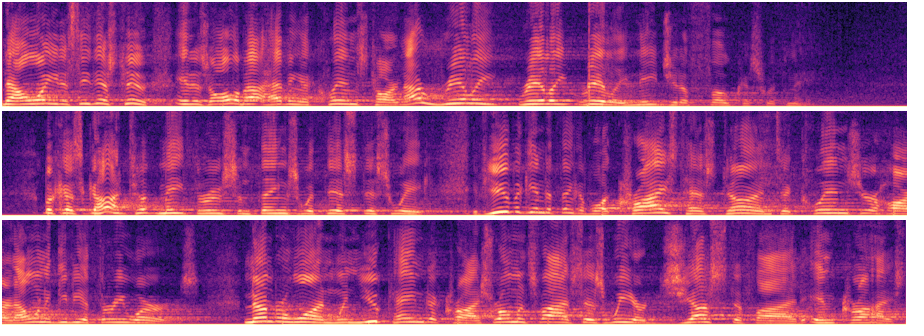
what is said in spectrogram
Now, I want you to see this too. It is all about having a cleansed heart. And I really, really, really need you to focus with me. Because God took me through some things with this this week. If you begin to think of what Christ has done to cleanse your heart, I want to give you three words. Number one, when you came to Christ, Romans 5 says we are justified in Christ.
